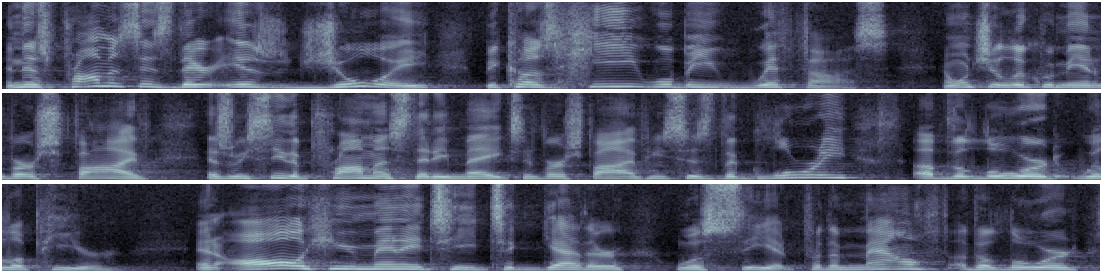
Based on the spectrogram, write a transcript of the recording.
And this promise is there is joy because he will be with us. I want you to look with me in verse 5 as we see the promise that he makes. In verse 5, he says, The glory of the Lord will appear, and all humanity together will see it. For the mouth of the Lord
